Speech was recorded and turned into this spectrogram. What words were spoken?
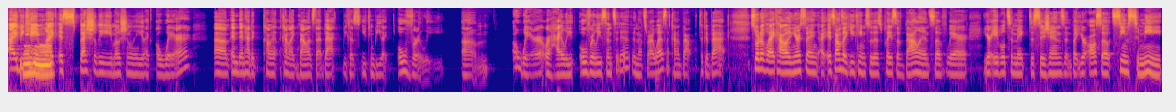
I became mm-hmm. like especially emotionally like aware. Um, and then had to kind of kind of like balance that back because you can be like overly um, aware or highly overly sensitive and that's where i was i kind of about, took it back. Sort of like how and you're saying it sounds like you came to this place of balance of where you're able to make decisions and but you're also it seems to me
